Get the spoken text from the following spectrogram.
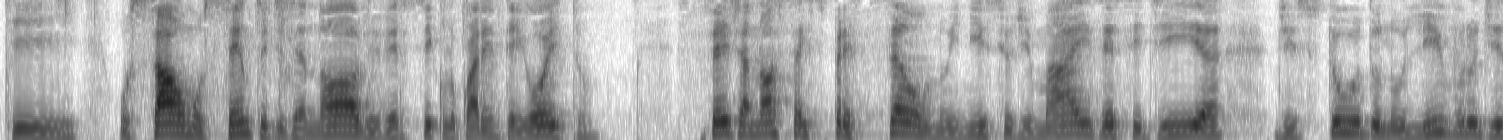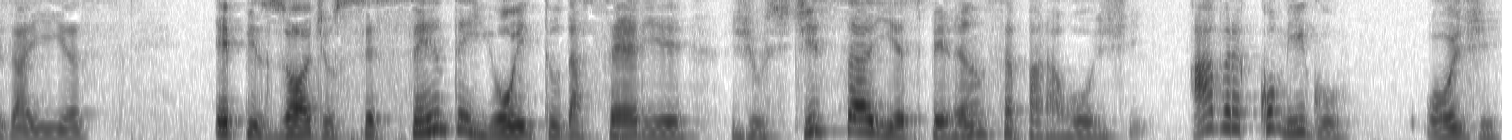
que o Salmo 119, versículo 48, seja nossa expressão no início de mais esse dia de estudo no livro de Isaías, episódio 68 da série Justiça e Esperança para hoje. Abra comigo hoje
